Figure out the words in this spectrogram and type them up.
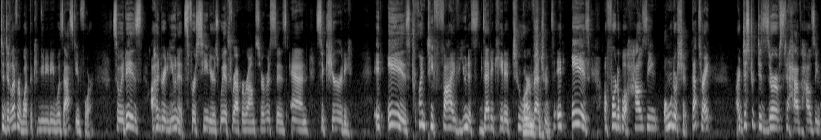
to deliver what the community was asking for. So it is 100 units for seniors with wraparound services and security. It is 25 units dedicated to our veterans. It is affordable housing ownership. That's right. Our district deserves to have housing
